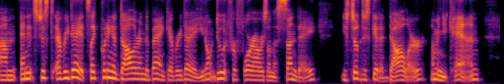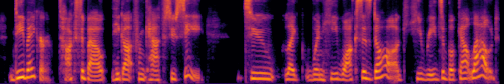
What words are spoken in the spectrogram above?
Um, and it's just every day. It's like putting a dollar in the bank every day. You don't do it for four hours on a Sunday. You still just get a dollar. I mean, you can, D. Baker talks about he got from Kath Soucie to like when he walks his dog, he reads a book out loud.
